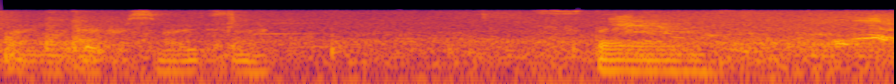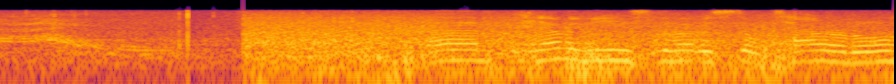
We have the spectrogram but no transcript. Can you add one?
going to go for a smoke, so. Stairs. Um, in other news, the weather's still terrible.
